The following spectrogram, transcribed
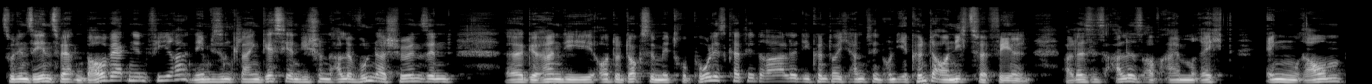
Zu den sehenswerten Bauwerken in Vierer, neben diesen kleinen Gässchen, die schon alle wunderschön sind, äh, gehören die orthodoxe Metropolis-Kathedrale, die könnt ihr euch ansehen. Und ihr könnt da auch nichts verfehlen, weil das ist alles auf einem recht engen Raum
